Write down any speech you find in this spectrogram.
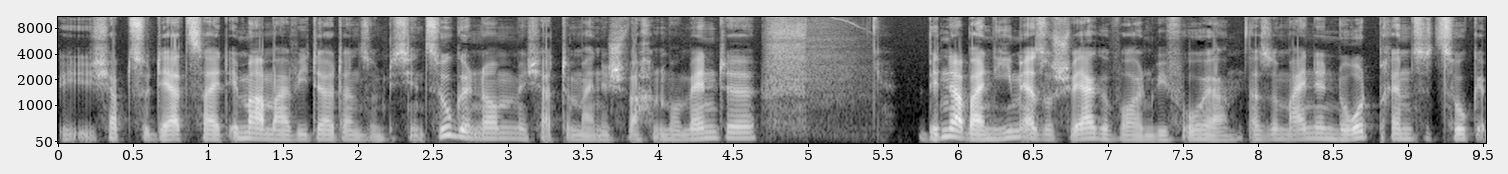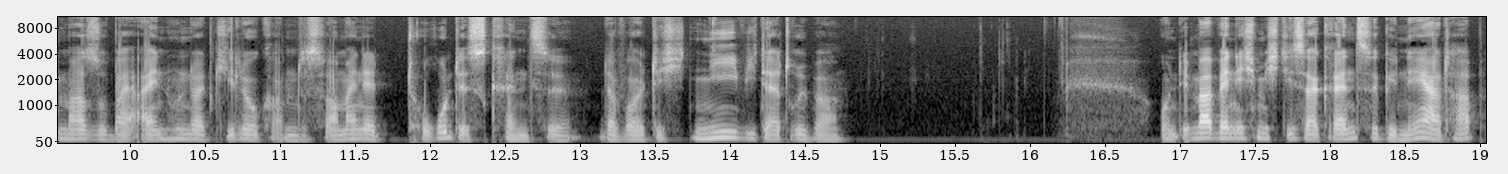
ich habe zu der Zeit immer mal wieder dann so ein bisschen zugenommen. Ich hatte meine schwachen Momente. Bin aber nie mehr so schwer geworden wie vorher. Also meine Notbremse zog immer so bei 100 Kilogramm. Das war meine Todesgrenze. Da wollte ich nie wieder drüber. Und immer wenn ich mich dieser Grenze genähert habe,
